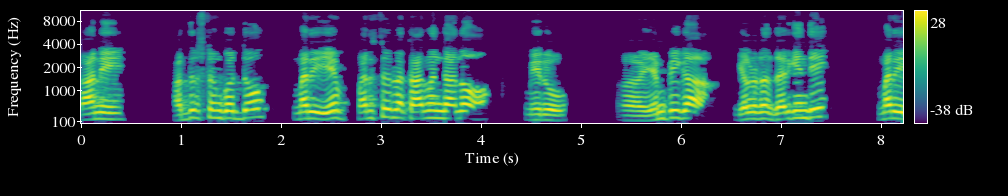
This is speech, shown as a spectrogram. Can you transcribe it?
కానీ అదృష్టం కొద్దో మరి ఏ పరిస్థితుల కారణంగానో మీరు ఎంపీగా గెలవడం జరిగింది. మరి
